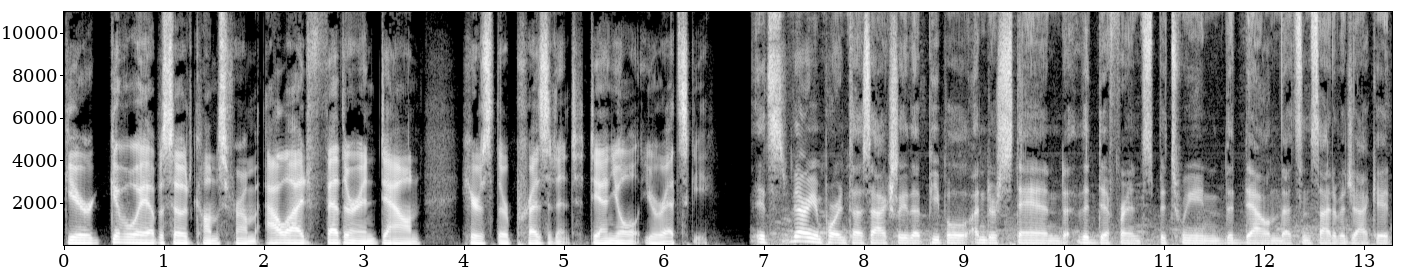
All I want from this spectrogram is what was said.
Gear giveaway episode comes from Allied Feather and Down. Here's their president, Daniel Uretsky. It's very important to us actually that people understand the difference between the down that's inside of a jacket,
